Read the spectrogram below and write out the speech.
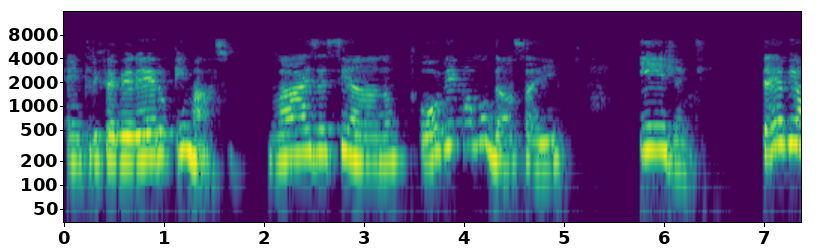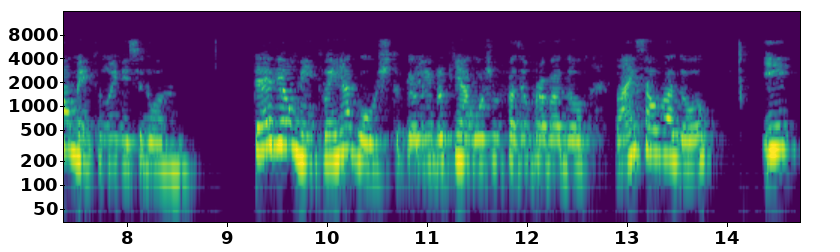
entre fevereiro e março. Mas esse ano houve uma mudança aí. E, gente, teve aumento no início do ano. Teve aumento em agosto. Eu lembro que em agosto eu vou fazer um provador lá em Salvador e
